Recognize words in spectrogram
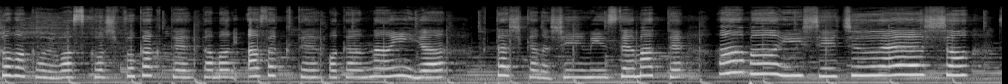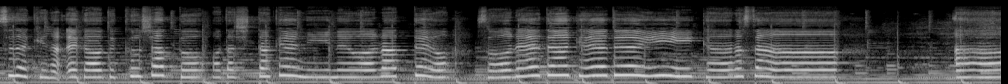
この声は少し深くてたまに浅くてわかんないや。不確かな心理に迫って甘いシチュエーション。素敵な笑顔でくしゃっと私だけにね笑ってよ。それだけでいいからさ。あ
